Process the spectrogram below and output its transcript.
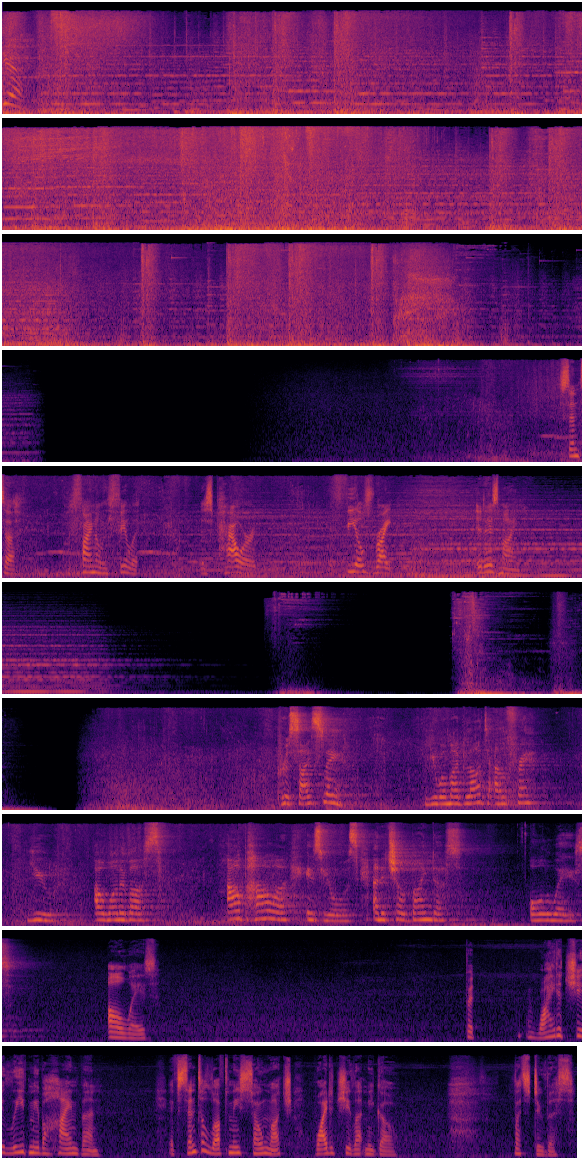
Yeah. Cinta, I finally feel it. This power, it, feels right. It is mine. Precisely. You are my blood, Alfre. You are one of us. Our power is yours, and it shall bind us. Always. Always. But why did she leave me behind then? If Cinta loved me so much, why did she let me go? Let's do this.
